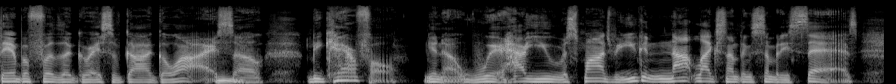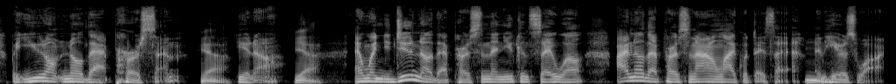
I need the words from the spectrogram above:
there before the grace of God go I. Hmm. So be careful, you know, where how you respond to it. You can not like something somebody says, but you don't know that person, yeah, you know. yeah, And when you do know that person, then you can say, Well, I know that person, I don't like what they said, hmm. and here's why.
